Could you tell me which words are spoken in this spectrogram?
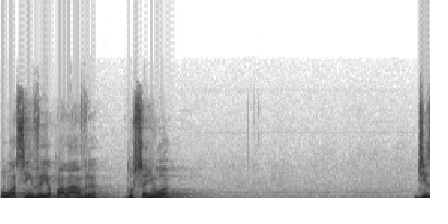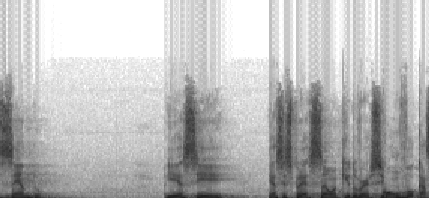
ou assim veio a palavra do Senhor, dizendo, e esse essa expressão aqui do versículo, convocação.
